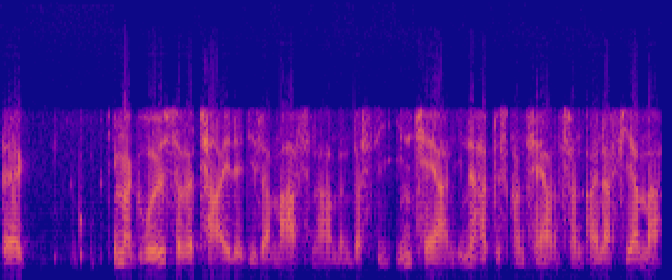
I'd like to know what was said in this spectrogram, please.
äh, immer größere Teile dieser Maßnahmen, dass die intern innerhalb des Konzerns von einer Firma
